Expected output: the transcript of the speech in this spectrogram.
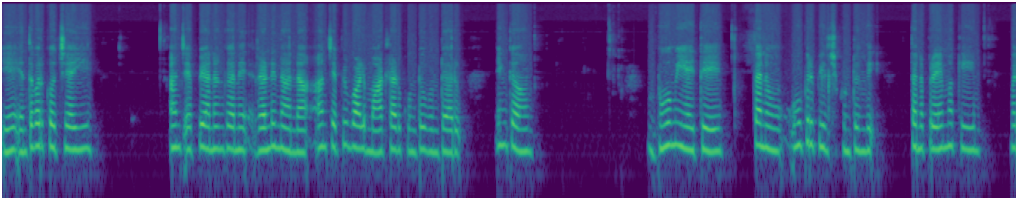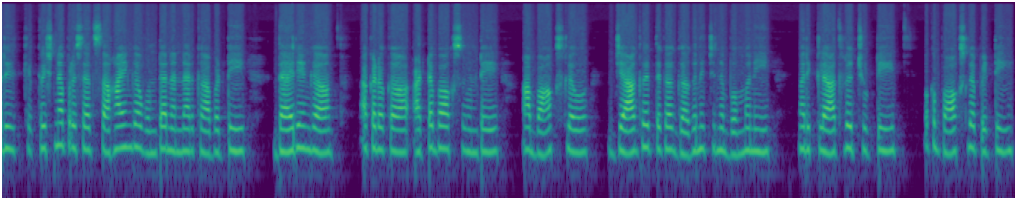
ఏ ఎంతవరకు వచ్చాయి? అని చెప్పి అనగానే రండి నాన్న అని చెప్పి వాళ్ళు మాట్లాడుకుంటూ ఉంటారు. ఇంకా భూమి అయితే తను ఊపిరి పీల్చుకుంటుంది. తన ప్రేమకి మరి కృష్ణప్రసాద్ సహాయంగా ఉంటానన్నారు కాబట్టి ధైర్యంగా అక్కడ ఒక అట్ట బాక్స్ ఉంటే ఆ బాక్స్లో జాగ్రత్తగా గగనిచ్చిన బొమ్మని మరి క్లాత్లో చుట్టి ఒక బాక్స్లో పెట్టి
